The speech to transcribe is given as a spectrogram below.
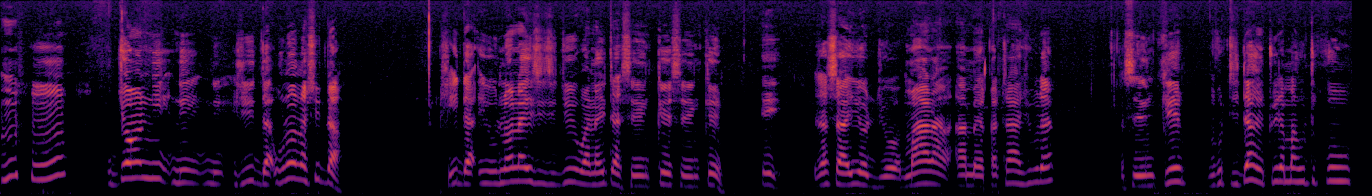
Mhm. John ni, ni, ni shida unaona shida shida unaona hizi sijui wanaita senke senke eh, sasa hiyo ndio mara amekataa shule senke gũtinda gĩtuire mahuti kuu.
